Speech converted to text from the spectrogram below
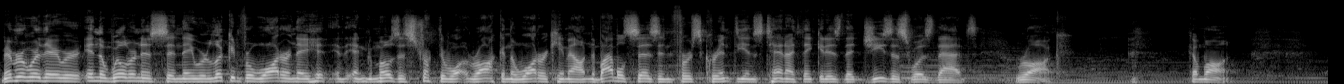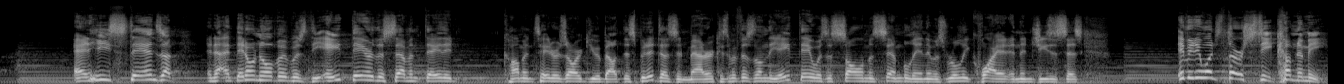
Remember where they were in the wilderness and they were looking for water and they hit and Moses struck the rock and the water came out. And the Bible says in 1 Corinthians 10, I think it is, that Jesus was that rock. Come on. And he stands up, and they don't know if it was the eighth day or the seventh day. They, commentators argue about this, but it doesn't matter because if it was on the eighth day, it was a solemn assembly and it was really quiet. And then Jesus says, If anyone's thirsty, come to me.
